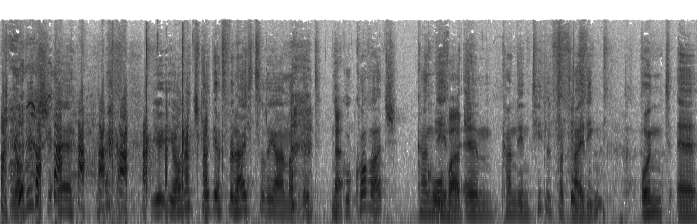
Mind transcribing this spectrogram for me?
Jovic, äh, Jovic geht jetzt vielleicht zu Real Madrid. Nico Kovac kann, Kovac. Den, ähm, kann den Titel verteidigen. Und äh,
